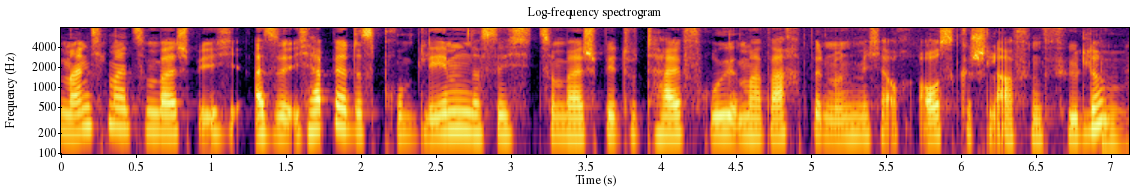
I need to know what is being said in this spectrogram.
manchmal zum Beispiel, ich, also ich habe ja das Problem, dass ich zum Beispiel total früh immer wach bin und mich auch ausgeschlafen fühle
